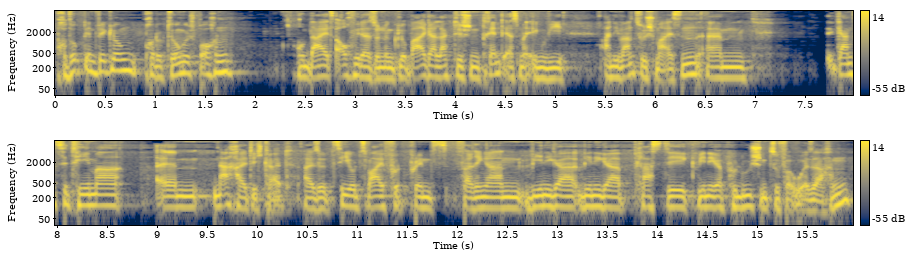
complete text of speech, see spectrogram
Produktentwicklung, Produktion gesprochen, um da jetzt auch wieder so einen global galaktischen Trend erstmal irgendwie an die Wand zu schmeißen. Ähm, ganze Thema ähm, Nachhaltigkeit, also CO2-Footprints verringern, weniger, weniger Plastik, weniger Pollution zu verursachen.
